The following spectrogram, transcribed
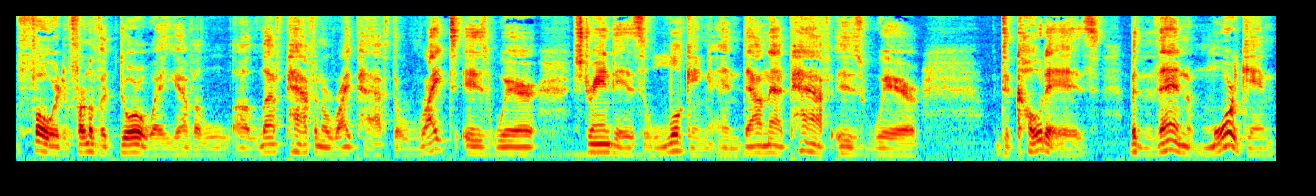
forward in front of a doorway, you have a, a, left path and a right path. The right is where Strand is looking, and down that path is where Dakota is. But then Morgan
